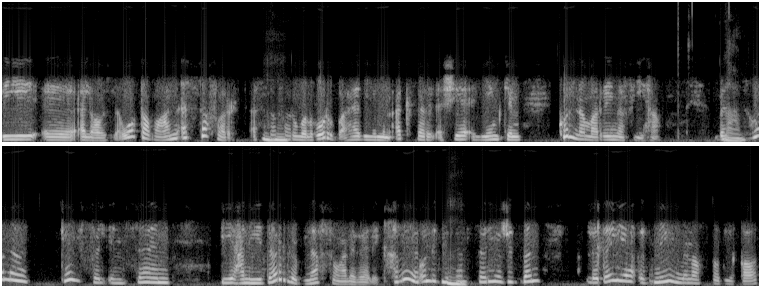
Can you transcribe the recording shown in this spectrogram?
بالعزلة. وطبعا السفر السفر والغربة هذه من أكثر الأشياء اللي يمكن كلنا مرينا فيها. بس نعم. هنا كيف الإنسان يعني يدرب نفسه على ذلك؟ خليني أقول لك مثال سريع جدا. لدي اثنين من الصديقات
